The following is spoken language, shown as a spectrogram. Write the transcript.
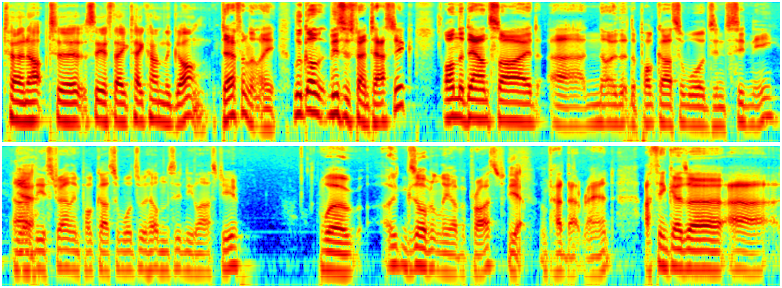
turn up to see if they take home the gong. Definitely. Look, on, this is fantastic. On the downside, uh, know that the podcast awards in Sydney, uh, Yeah. the Australian podcast awards were held in Sydney last year, were exorbitantly overpriced. Yeah. We've had that rant. I think as a uh,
